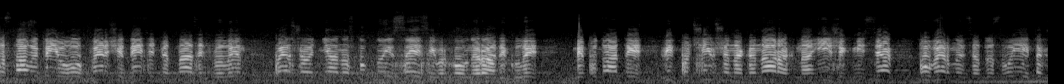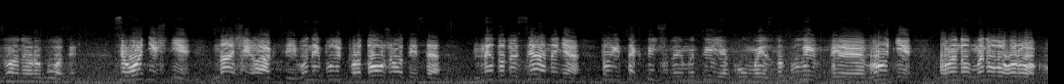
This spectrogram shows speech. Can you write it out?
поставити його в перші 10-15 хвилин першого дня наступної сесії Верховної Ради, коли депутати, відпочивши на Канарах на інших місцях, повернуться до своєї так званої роботи. Сьогоднішні наші акції вони будуть продовжуватися не до досягнення тої тактичної мети, яку ми здобули в е, грудні минулого року.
